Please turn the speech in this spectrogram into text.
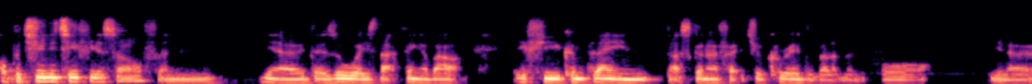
opportunity for yourself. And you know, there's always that thing about if you complain, that's going to affect your career development, or you know,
